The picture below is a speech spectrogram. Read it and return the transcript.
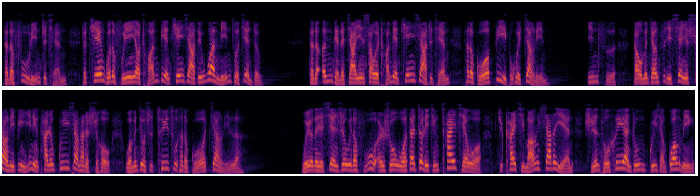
在他复临之前，这天国的福音要传遍天下，对万民做见证。在他恩典的佳音尚未传遍天下之前，他的国必不会降临。因此，当我们将自己献于上帝，并引领他人归向他的时候，我们就是催促他的国降临了。唯有那些献身为他服务而说：“我在这里，请差遣我去开启盲瞎的眼，使人从黑暗中归向光明，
